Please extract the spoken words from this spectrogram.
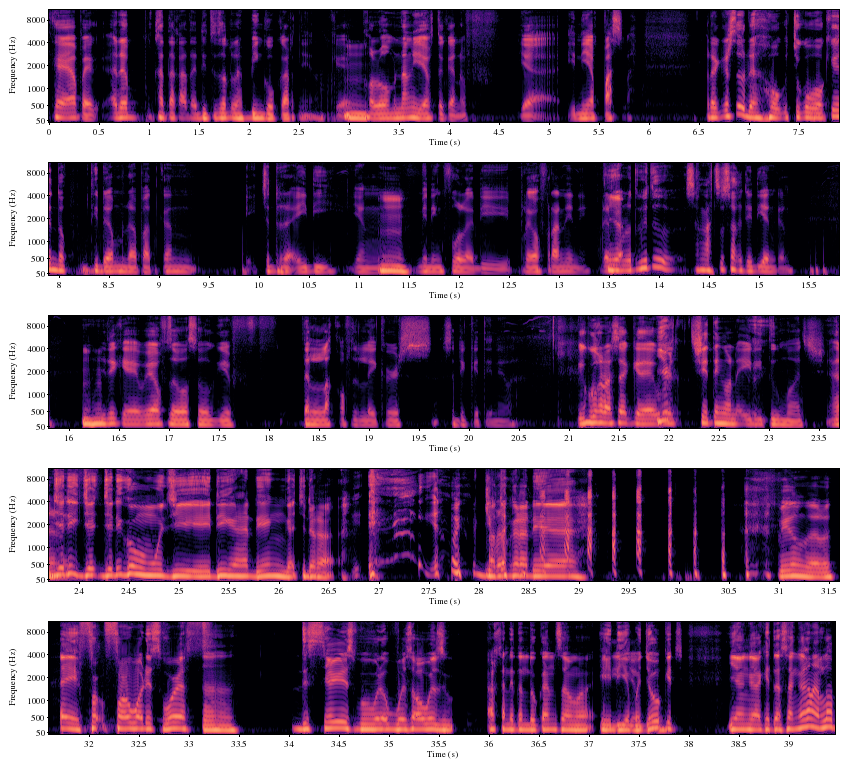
kayak apa ya, ada kata-kata di Twitter adalah bingo cardnya. Kayak Hmm. kalau menang you have to kind of, ya ini ya pas lah. Lakers tuh udah ho- cukup oke untuk tidak mendapatkan cedera AD yang Hmm. meaningful ya di playoff run ini. Dan Iya. menurut gue itu sangat susah kejadian kan. Mhm. Jadi kayak we have to also give the luck of the Lakers sedikit inilah. Gue ngerasa kayak Ya. we're shitting on AD too much. Jadi jadi gue memuji AD karena dia nggak cedera. Atau karena dia, Bingung gak lu? hey for, for what it's worth, Uh-huh. this series wa- was always akan ditentukan sama AD sama Jokic. Yang nggak kita sangkakan adalah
